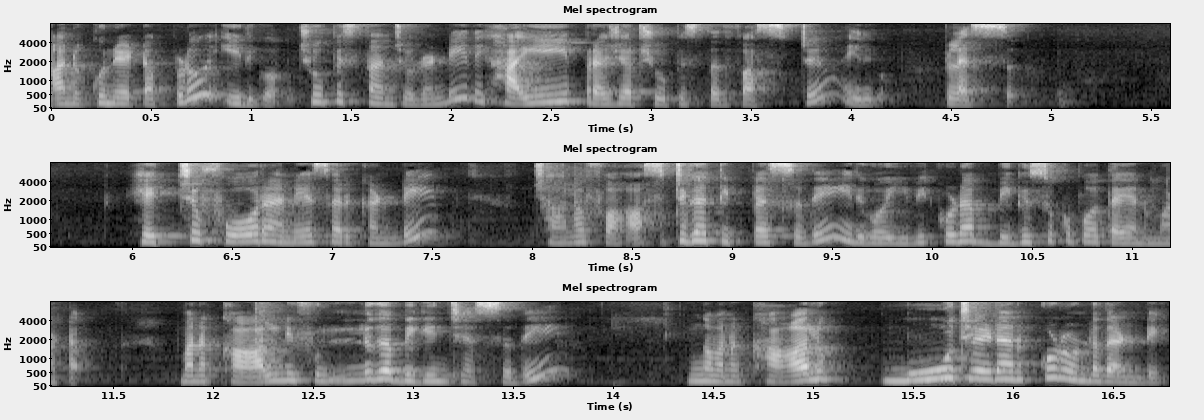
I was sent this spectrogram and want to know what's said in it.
అనుకునేటప్పుడు ఇదిగో చూపిస్తాను చూడండి. ఇది హై ప్రెషర్ చూపిస్తుంది ఫస్ట్. ఇదిగో ప్లస్. హెచ్ ఫోర్ అనేసరికండి చాలా ఫాస్ట్గా తిప్పేస్తుంది. ఇదిగో ఇవి కూడా బిగుసుకుపోతాయి అన్నమాట మన కాల్ని ఫుల్గా బిగించేస్తుంది. ఇంకా మన కాలు మూవ్ చేయడానికి కూడా ఉండదండి.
